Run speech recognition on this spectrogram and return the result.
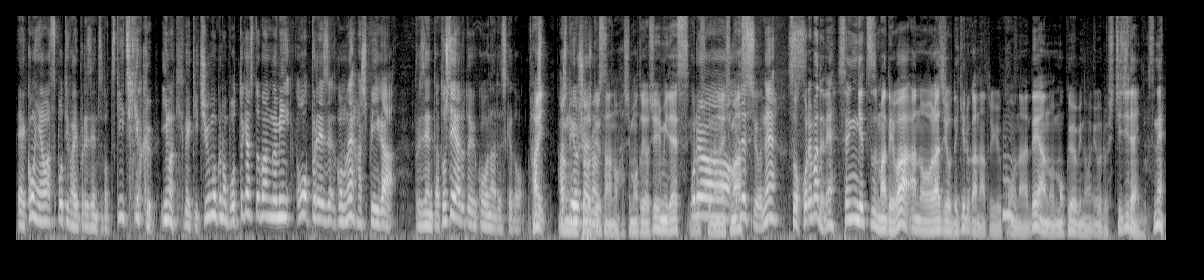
えー今夜は Spotify プレゼンツの月一企画今聞くべき注目のポッドキャスト番組をプレゼンこのねハシピーがプレゼンターとしてやるというコーナーですけどはい、ハシピーよろしくお願いします。橋本義文です。これよろしくお願いはでします。すよね。そう、これまでね、先月までは、あの、ラジオできるかなというコーナーで、あの、木曜日の夜7時台にですね、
